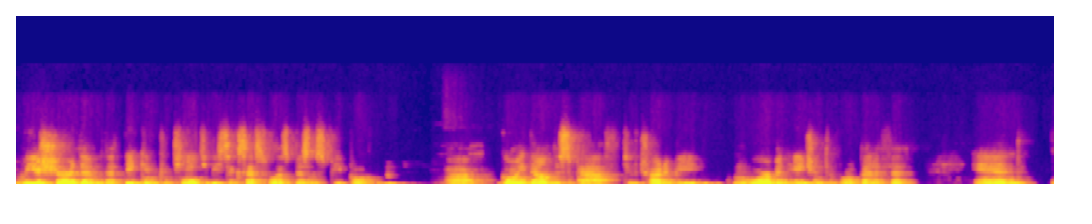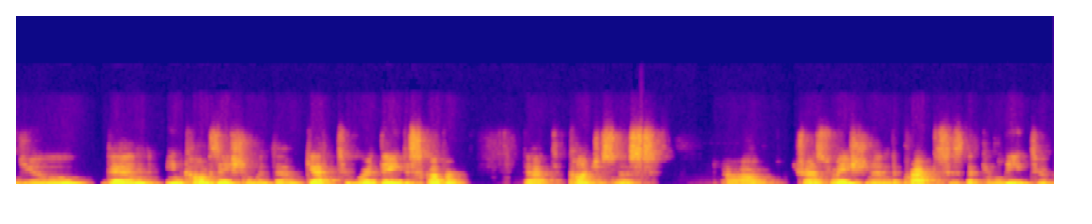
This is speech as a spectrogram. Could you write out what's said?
reassure them that they can continue to be successful as business people uh, going down this path to try to be more of an agent of world benefit. And you then, in conversation with them, get to where they discover that consciousness um, transformation and the practices that can lead to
